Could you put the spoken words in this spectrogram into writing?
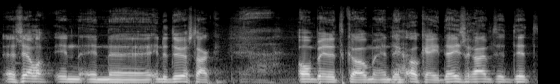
eh, zelf in, in, in de deur stak om binnen te komen. En denk, oké, deze ruimte, dit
